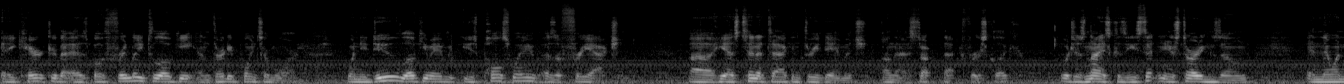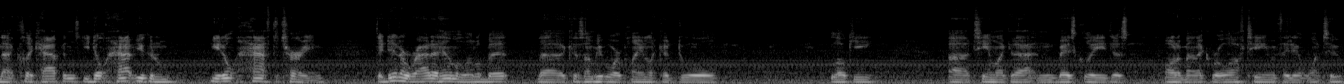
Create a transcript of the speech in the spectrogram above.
a character that is both friendly to Loki and 30 points or more. When you do, Loki may use Pulse Wave as a free action. Uh, he has 10 attack and 3 damage on that start that first click, which is nice because he's sitting in your starting zone, and then when that click happens, you don't have you can you don't have to turn him. They did errata him a little bit because some people were playing like a dual Loki uh, team like that, and basically just automatic roll off team if they didn't want to.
